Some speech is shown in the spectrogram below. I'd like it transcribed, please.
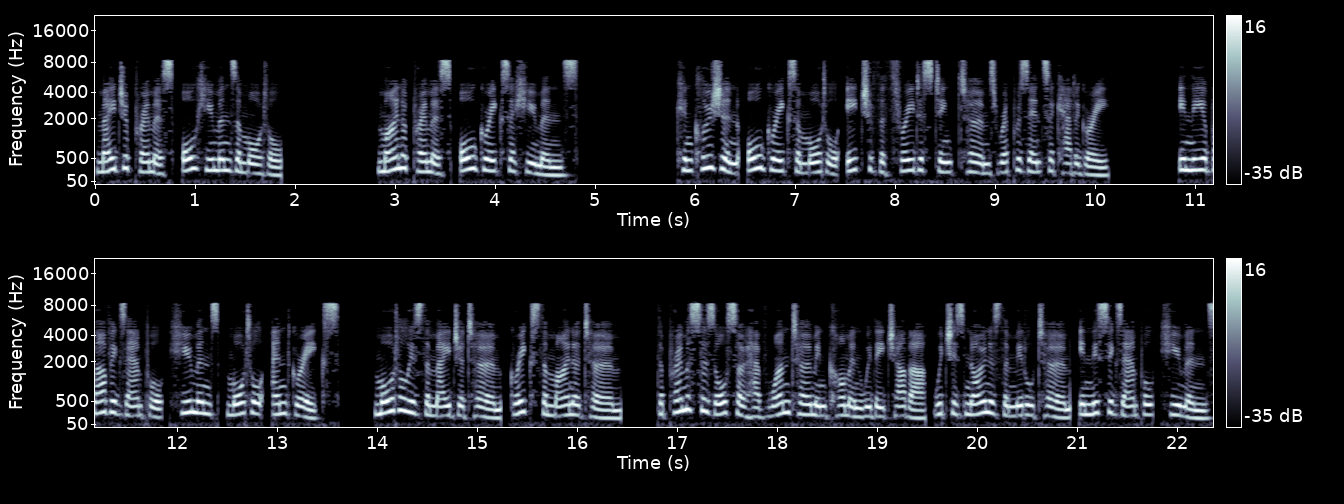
major premise, all humans are mortal. Minor premise, all Greeks are humans. Conclusion, all Greeks are mortal, each of the three distinct terms represents a category. In the above example, humans, mortal, and Greeks. Mortal is the major term, Greeks the minor term. The premises also have one term in common with each other, which is known as the middle term, in this example, humans.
